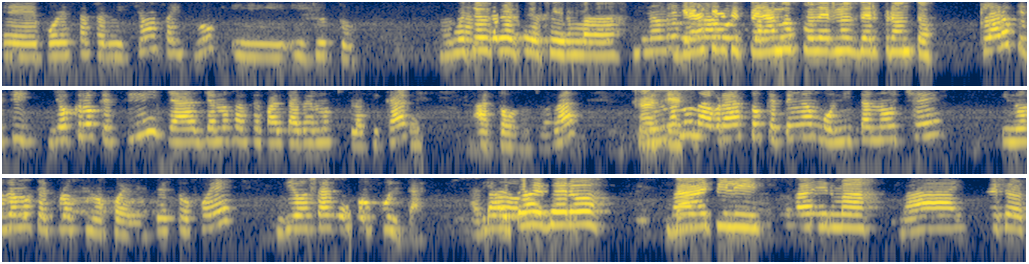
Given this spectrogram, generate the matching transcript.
eh, por esta transmisión, Facebook y, YouTube. Muchas, gracias, Irma. Gracias, esperamos podernos ver pronto. Claro que sí, yo creo que sí, ya, ya nos hace falta vernos platicar a todos, ¿verdad? Les mando un abrazo, que tengan bonita noche y nos vemos el próximo jueves. Esto fue Diosas Ocultas. Adiós. Bye, bye, Vero. Bye, Pili. Bye, Irma. Bye. Besos.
